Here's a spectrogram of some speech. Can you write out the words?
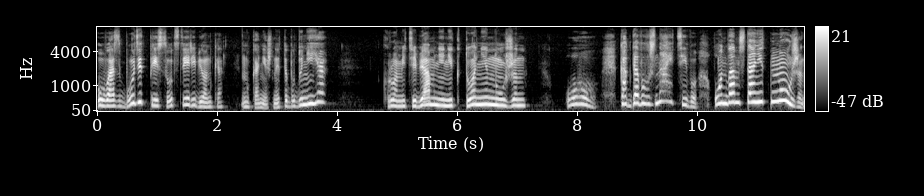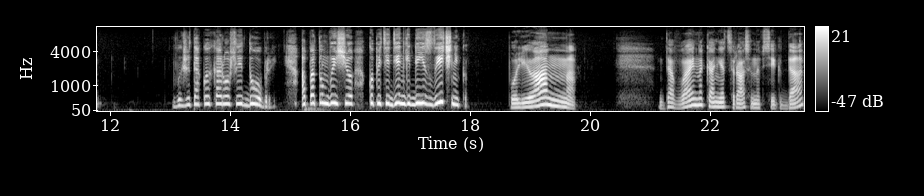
У вас будет присутствие ребенка. Ну, конечно, это буду не я. Кроме тебя мне никто не нужен. О, когда вы узнаете его, он вам станет нужен. Вы же такой хороший и добрый. А потом вы еще купите деньги для язычников. Полианна, давай, наконец, раз и навсегда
